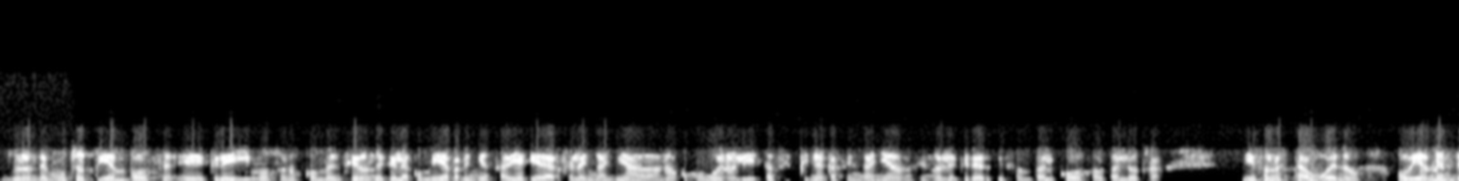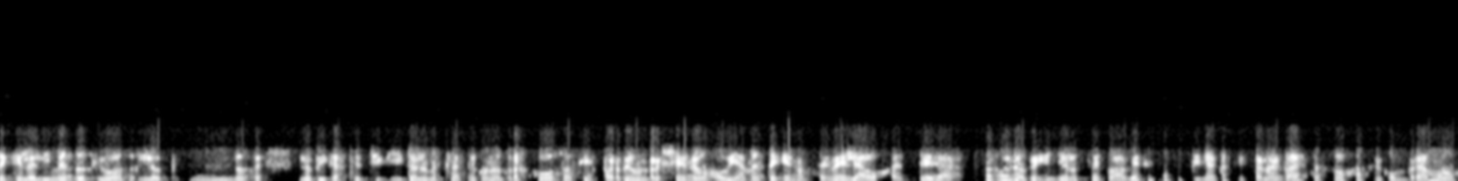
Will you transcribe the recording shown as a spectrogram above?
Durante mucho tiempo eh, creímos o nos convencieron de que la comida para niños había que engañada, ¿no? Como, bueno, le estas espinacas engañadas haciéndole creer que son tal cosa o tal otra. Y eso no está bueno. Obviamente que el alimento, si vos lo, no sé, lo picaste chiquito, lo mezclaste con otras cosas, si es parte de un relleno, obviamente que no se ve la hoja entera. Es bueno que el niño lo sepa. ¿Ves estas espinacas que están acá, estas hojas que compramos?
